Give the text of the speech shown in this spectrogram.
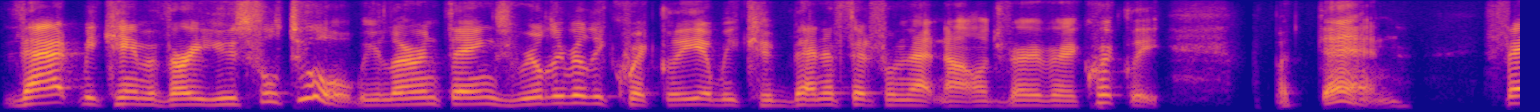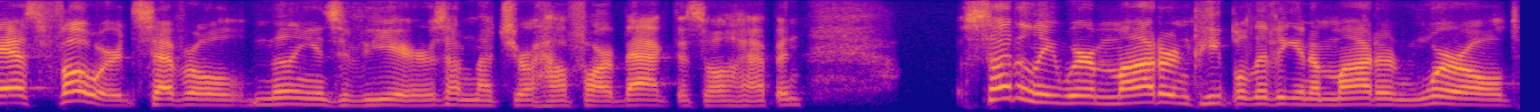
that became a very useful tool. We learned things really really quickly and we could benefit from that knowledge very very quickly but then fast forward several millions of years i'm not sure how far back this all happened suddenly we're modern people living in a modern world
